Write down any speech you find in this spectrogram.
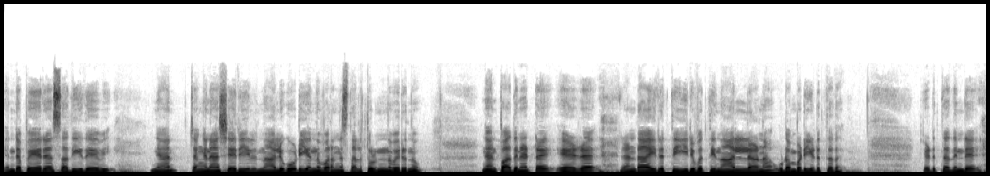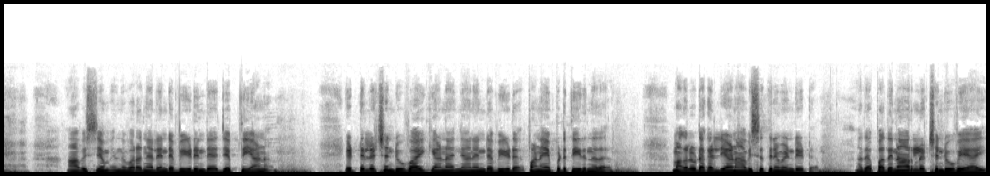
എന്റെ പേര് സതീദേവി. ഞാൻ ചങ്ങനാശ്ശേരിയിൽ നാലുകോടി എന്ന് പറഞ്ഞ സ്ഥലത്തു നിന്ന് വരുന്നു. ഞാൻ പതിനെട്ട് ഏഴ് രണ്ടായിരത്തി ഇരുപത്തി നാലിലാണ് ഉടമ്പടി എടുത്തത്. എടുത്തതിന്റെ ആവശ്യം എന്ന് പറഞ്ഞാൽ എന്റെ വീടിന്റെ ജപ്തിയാണ്. എട്ട് ലക്ഷം രൂപയ്ക്കാണ് ഞാൻ എന്റെ വീട് പണയപ്പെടുത്തിയിരുന്നത്. മകളുടെ കല്യാണ ആവശ്യത്തിന് വേണ്ടിയിട്ട്. അത് പതിനാറ് ലക്ഷം രൂപയായി.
